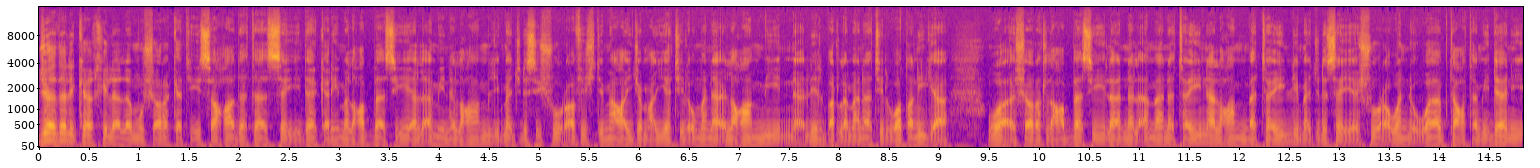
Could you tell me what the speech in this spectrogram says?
جاء ذلك خلال مشاركة سعادة السيدة كريمة العباسي الأمين العام لمجلس الشورى في اجتماع جمعية الأمناء العامين للبرلمانات الوطنية و وأشارت العباسي إلى أن الأمانتين العامتين لمجلسي الشورى والنواب تعتمدان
